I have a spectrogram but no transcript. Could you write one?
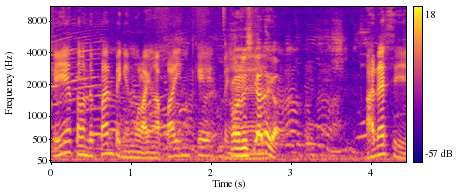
kayaknya tahun depan pengen mulai ngapain kek? Pengen... kalau Rizky ada gak ada sih.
